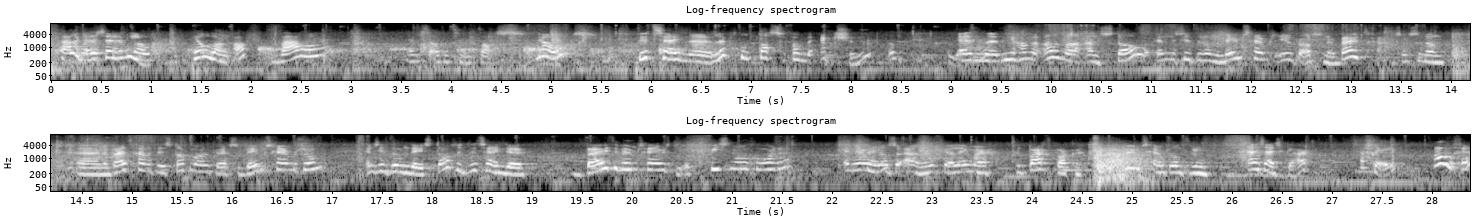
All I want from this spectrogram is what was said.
Me daar dus zijn we al heel lang af. Waarom hebben ze altijd zo'n tas? Nou, dit zijn eh laptoptassen van de Action. En eh, die hangen allemaal aan de stal. En er zitten dan de beenbeschermers in voor als ze naar buiten gaan. Dus als ze dan eh, naar buiten gaan in de stad mogen, krijgen ze beenbeschermers om. En er zitten dan deze tas. Dus dit zijn de buitenbeenbeschermers die ook vies mogen worden. En dan zo aan. Dan hoef je alleen maar het paard te pakken, de beenbeschermers om te doen. En dan zijn ze klaar. Oké. Handig hè?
